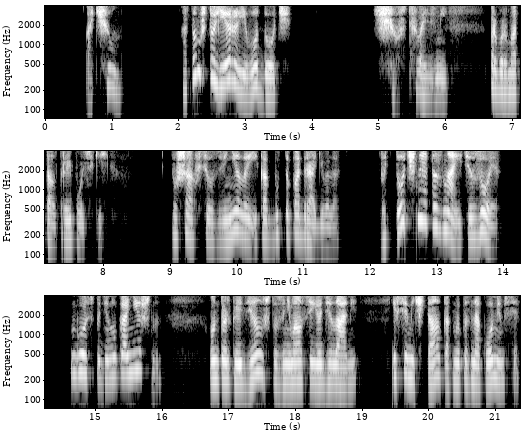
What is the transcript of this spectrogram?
— О чем? — О том, что Лера его дочь. — Черт возьми! — пробормотал Троепольский. В ушах все звенело и как будто подрагивало. — Вы точно это знаете, Зоя? — Господи, ну, конечно! Он только и делал, что занимался ее делами, и все мечтал, как мы познакомимся,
